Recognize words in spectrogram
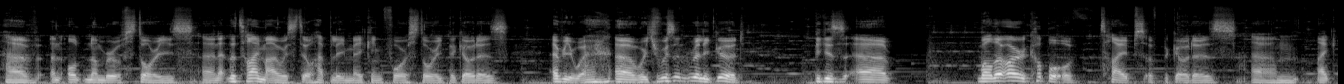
have an odd number of stories, and at the time I was still happily making four-story pagodas everywhere, uh, which wasn't really good, because, uh, well, there are a couple of types of pagodas, um, like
